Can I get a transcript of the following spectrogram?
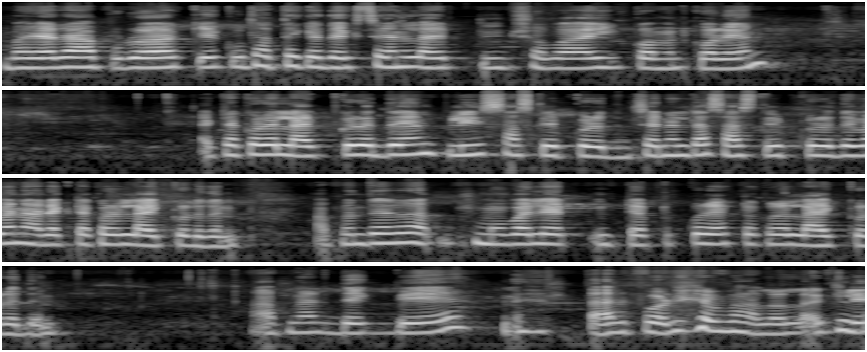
ভাইয়ারা আপুরা কে কোথা থেকে দেখছেন লাইভ সবাই কমেন্ট করেন। একটা করে লাইক করে দেন প্লিজ সাবস্ক্রাইব করে দিন। চ্যানেলটা সাবস্ক্রাইব করে দেবেন আর একটা করে লাইক করে দেন। আপনাদের মোবাইলে ট্যাপ করে একটা করে লাইক করে দেন। আপনার দেখবে তারপরে ভালো লাগলে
